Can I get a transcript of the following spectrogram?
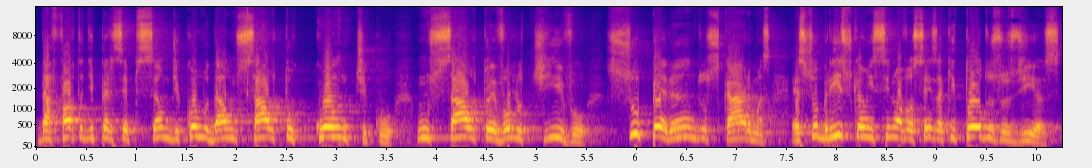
da falta de percepção de como dar um salto quântico, um salto evolutivo, superando os karmas. É sobre isso que eu ensino a vocês aqui todos os dias.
